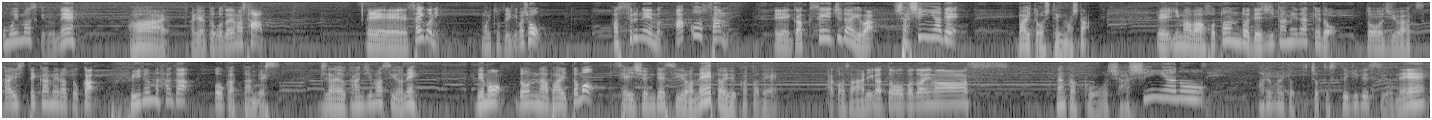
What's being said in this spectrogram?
思いますけどね。はい。ありがとうございました、えー最後にもう一ついきましょう。ハッスルネームあこさん、えー学生時代は写真屋でバイトをしていました、えー今はほとんどデジカメだけど当時は使い捨てカメラとかフィルム派が多かったんです。時代を感じますよね。でもどんなバイトも青春ですよねということで。あこさんありがとうございます。なんかこう写真屋のアルバイトってちょっと素敵ですよね。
